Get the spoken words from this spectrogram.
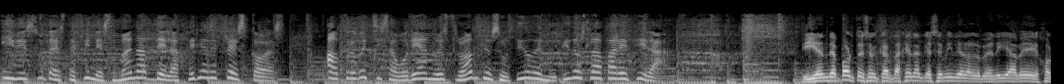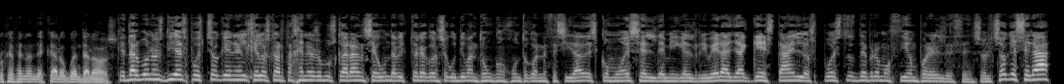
y disfruta este fin de semana de la Feria de Frescos. Aprovecha y saborea nuestro amplio surtido de embutidos La Parecida. Y en deportes, el Cartagena que se mide la Almería B, Jorge Fernández Caro, cuéntanos. ¿Qué tal? Buenos días. Pues choque en el que los cartageneros buscarán segunda victoria consecutiva ante un conjunto con necesidades como es el de Miguel Rivera, ya que está en los puestos de promoción por el descenso. El choque será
